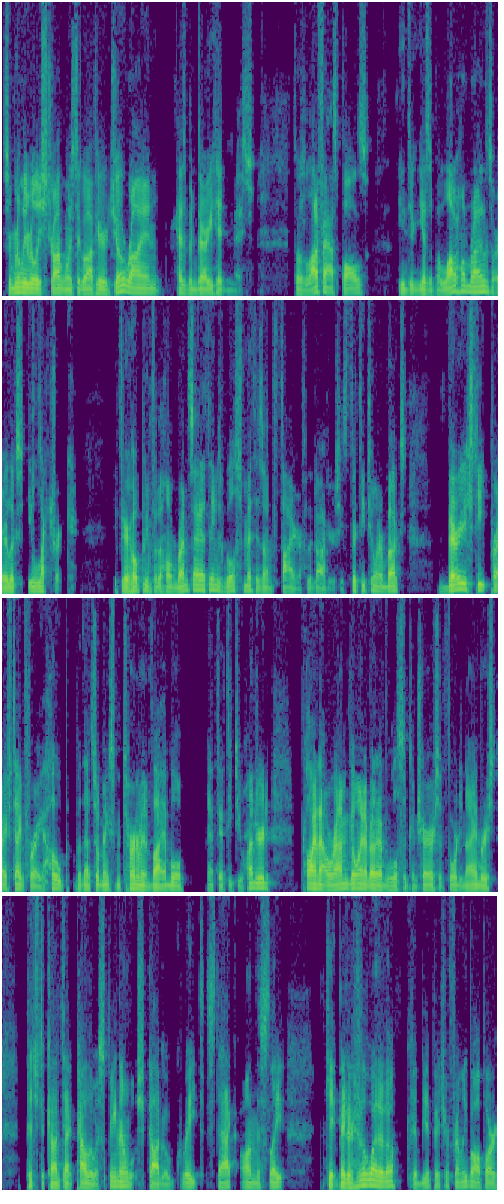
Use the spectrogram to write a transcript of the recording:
some really, really strong ones to go off here. Joe Ryan has been very hit and miss. Throws a lot of fastballs. Either He gives up a lot of home runs or he looks electric. If you're hoping for the home run side of things, Will Smith is on fire for the Dodgers. He's 5200 bucks. Very steep price tag for a hope, but that's what makes him tournament viable at 5,200. Probably not where I'm going. I'd rather have Willson Contreras at 49 versus pitch to contact Paolo Espino. Chicago, great stack on the slate. Get paid attention to the weather, though. Could be a pitcher friendly ballpark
